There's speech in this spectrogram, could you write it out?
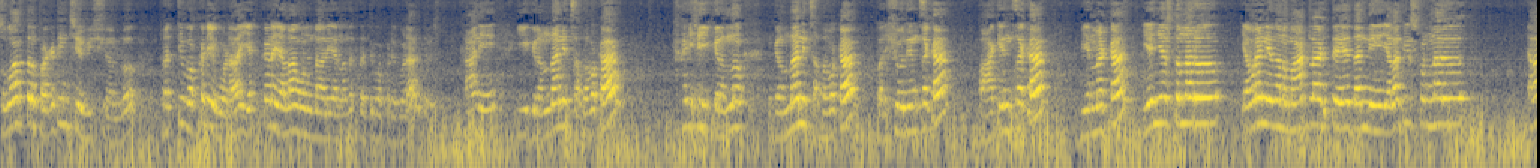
సువార్తను ప్రకటించే విషయంలో ప్రతి ఒక్కటి కూడా ఎక్కడ ఎలా ఉండాలి అన్నది ప్రతి ఒక్కటి కూడా తెలుస్తుంది. కానీ ఈ గ్రంథాన్ని చదవక ఈ గ్రంథం గ్రంథాన్ని చదవక పరిశోధించక పాటించక వినక ఏం చేస్తున్నారు? ఎవరైనా ఏదైనా మాట్లాడితే దాన్ని ఎలా తీసుకుంటున్నారు? ఎలా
